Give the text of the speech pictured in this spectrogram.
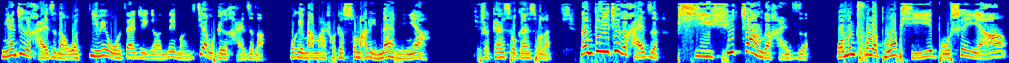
你看这个孩子呢，我因为我在这个内蒙见过这个孩子了，我给妈妈说这索马里难民呀，就是甘肃甘肃了。那对于这个孩子脾虚胀的孩子，我们除了补脾、补肾阳、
